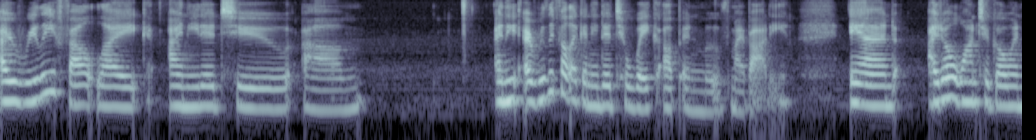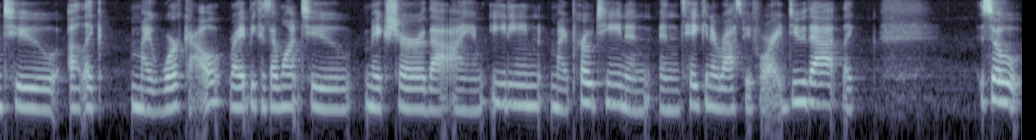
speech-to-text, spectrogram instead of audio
I really felt like I needed to. Um, I need. I really felt like I needed to wake up and move my body, and I don't want to go into uh, like my workout, right? Because I want to make sure that I am eating my protein and and taking a rest before I do that. Like, so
